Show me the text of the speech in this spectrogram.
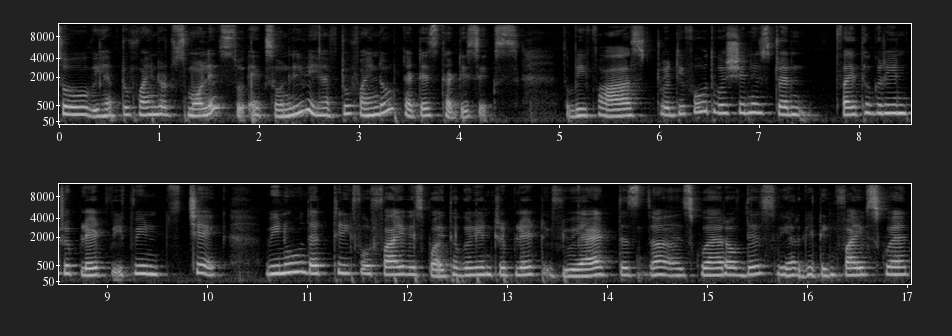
so we have to find out smallest. So x only we have to find out that is 36 so be fast 24th question is pythagorean triplet. If we check we know that 3 4 5 is pythagorean triplet. If we add the uh, square of this we are getting 5 square.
